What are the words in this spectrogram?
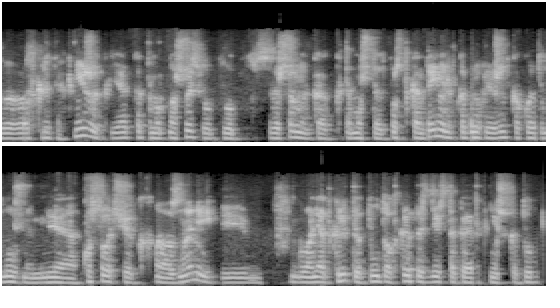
э, открытых книжек. Я к этому отношусь вот, вот совершенно как к тому, что это просто контейнер, в которых лежит какой-то нужный мне кусочек а, знаний, и ну, они открыты, тут открыта здесь такая-то книжка, тут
